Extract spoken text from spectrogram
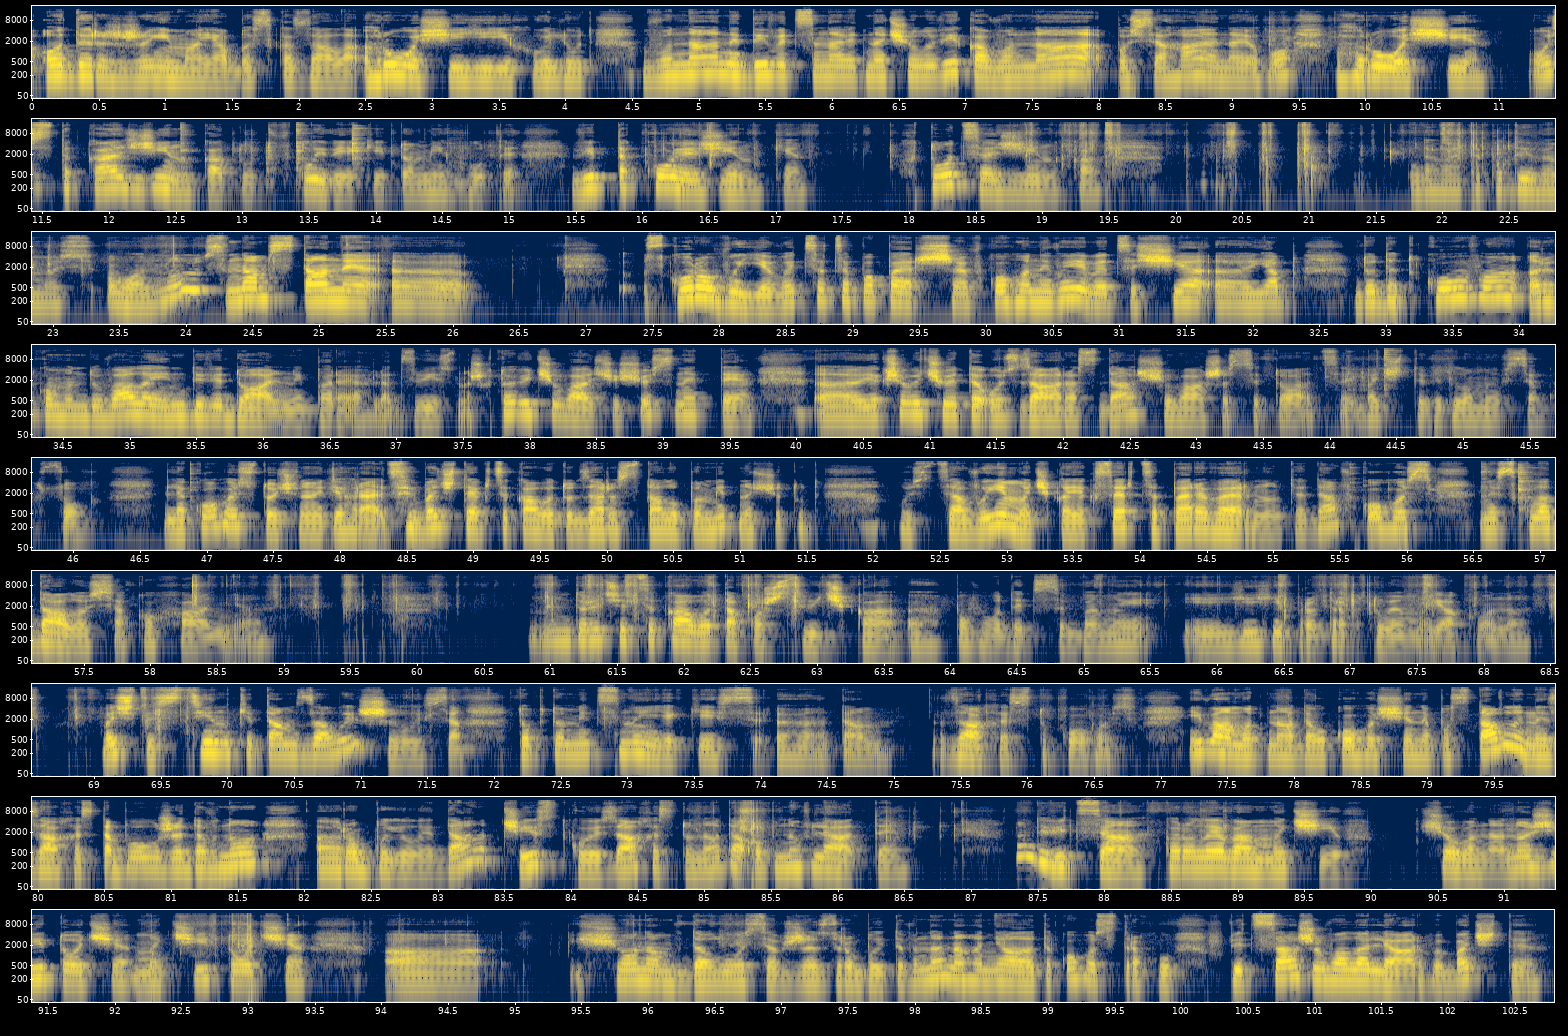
одержима, я би сказала, гроші її хвилюють. Вона не дивиться навіть на чоловіка, вона посягає на його гроші. Ось така жінка тут, вплив, який то міг бути. Від такої жінки. Хто ця жінка? Давайте подивимось. О, ну, нам стане. Е, Скоро виявиться це, по-перше, в кого не виявиться, ще е, я б додатково рекомендувала індивідуальний перегляд, звісно ж. Хто відчуває, що щось не те. Е, Якщо ви чуєте ось зараз, да, що ваша ситуація, бачите, відломився кусок. Для когось точно відіграється. Бачите, як цікаво, тут зараз стало помітно, що тут ось ця вимочка, як серце перевернуте. Да? В когось не складалося кохання. До речі, цікаво, також свічка е, поводить себе. Ми її протрактуємо, як вона. Бачите, стінки там залишилися, тобто міцний якийсь е, там захист у когось. І вам от треба, у кого ще не поставлений захист, або вже давно е, робили. да? Чистку і захисту треба обновляти. Ну, дивіться, королева мечів. Що вона? Ножі точе, мечі точе. А, що нам вдалося вже зробити? Вона наганяла такого страху, підсаджувала лярви. Бачите?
